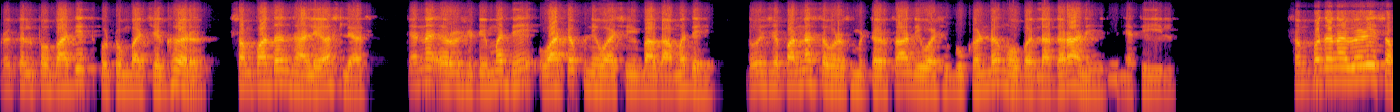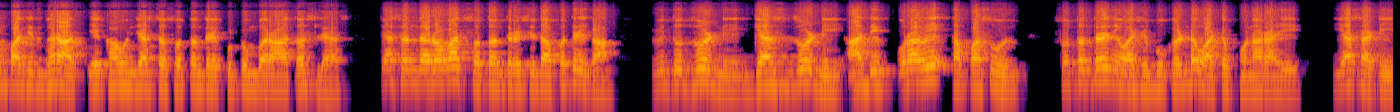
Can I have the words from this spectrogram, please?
प्रकल्प बाधित कुटुंबाचे घर संपादन झाले असल्यास त्यांना एरोसिटी मध्ये वाटप निवासी विभागामध्ये दोनशे पन्नास चौरस मीटरचा निवासी भूखंड मोबदला दराने देण्यात येईल. संपादनावेळी संपादित घरात एकाहून जास्त स्वतंत्र कुटुंब राहत असल्यास त्या संदर्भात स्वतंत्र शिधापत्रिका विद्युत जोडणी गॅस जोडणी आदी पुरावे तपासून स्वतंत्र निवासी भूखंड वाटप होणार आहे. यासाठी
